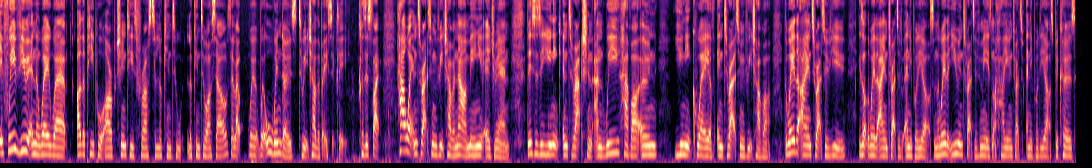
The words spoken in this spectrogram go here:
if we view it in a way where other people are opportunities for us to look into look into ourselves, they're like we're we're all windows to each other basically. Because it's like how we're interacting with each other now, me and you, Adrienne. This is a unique interaction and we have our own unique way of interacting with each other. The way that I interact with you is not the way that I interact with anybody else. And the way that you interact with me is not how you interact with anybody else because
